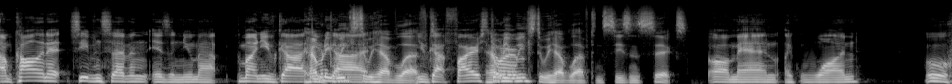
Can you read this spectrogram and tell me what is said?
I'm calling it. Season seven is a new map. Come on, you've got. How you've many weeks do we have left? You've got Firestorm. How many weeks do we have left in season six? Oh man, like one. Ooh,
